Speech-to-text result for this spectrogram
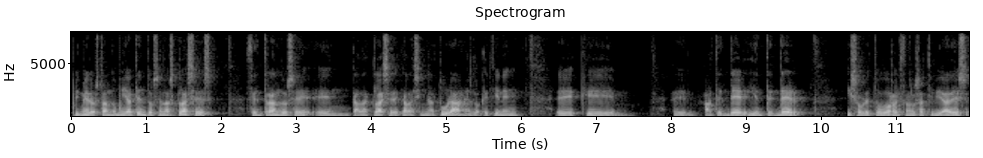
Primero, estando muy atentos en las clases, centrándose en cada clase de cada asignatura, en lo que tienen eh, que eh, atender y entender, y sobre todo realizando las actividades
